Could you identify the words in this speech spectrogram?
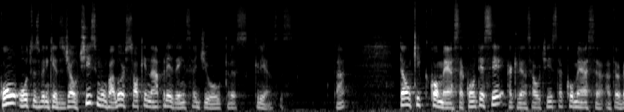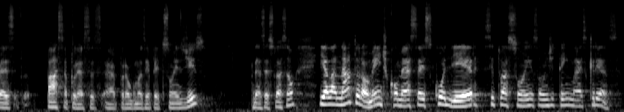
com outros brinquedos de altíssimo valor, só que na presença de outras crianças, tá? Então, o que começa a acontecer? A criança autista começa através passa por essas uh, por algumas repetições disso dessa situação e ela naturalmente começa a escolher situações onde tem mais criança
